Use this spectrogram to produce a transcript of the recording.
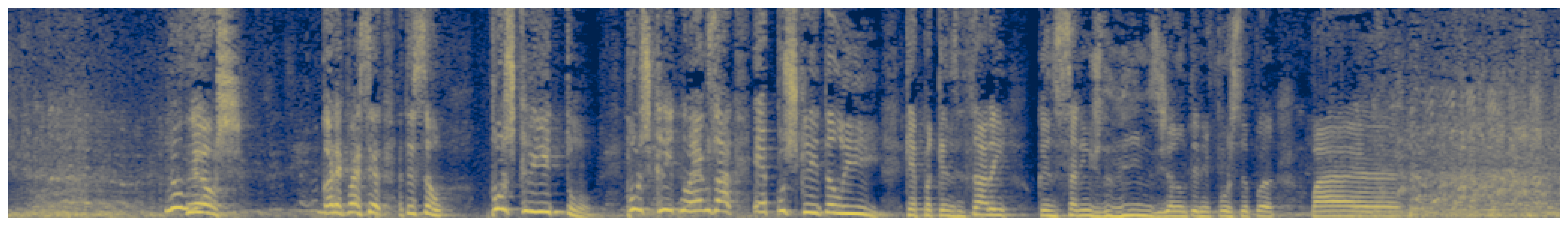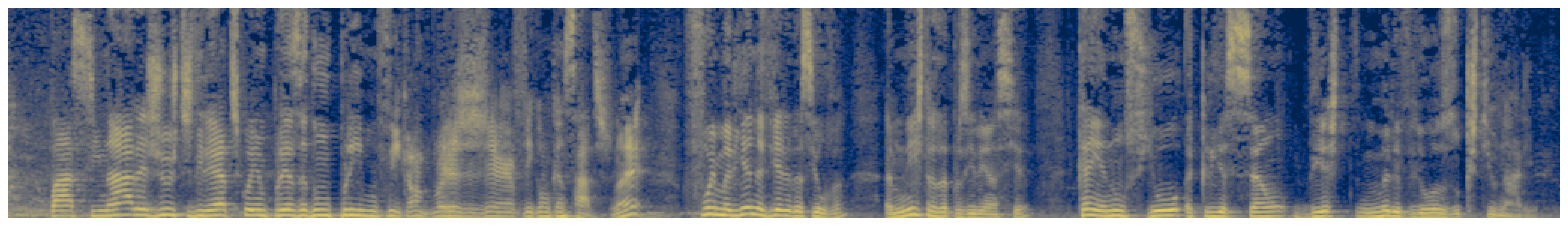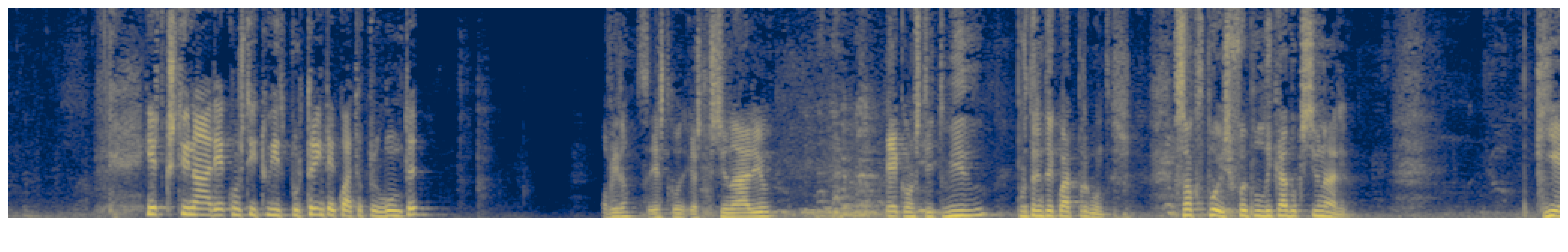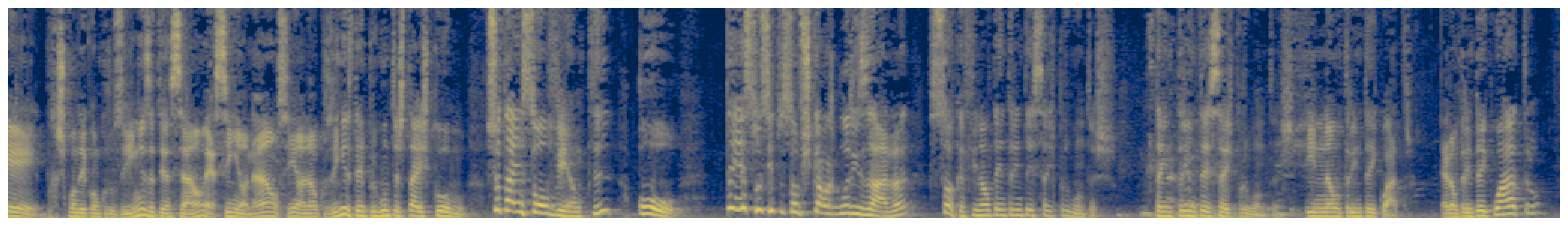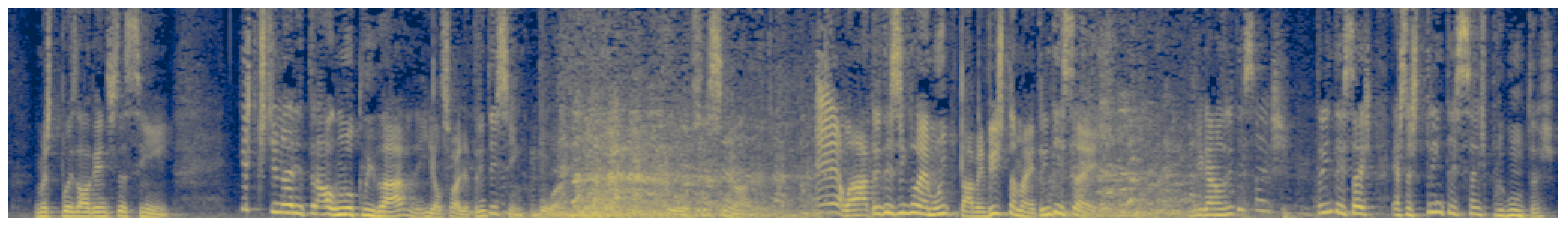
Meu Deus! Agora é que vai ser. Atenção, por escrito! Por escrito, não é gozar, é por escrito ali. Que é para cansarem, cansarem os dedinhos e já não terem força para. para. para assinar ajustes diretos com a empresa de um primo. Ficam, eh, ficam cansados, não é? Foi Mariana Vieira da Silva, a Ministra da Presidência, quem anunciou a criação deste maravilhoso questionário. Este questionário é constituído por 34 perguntas. Ouviram? Este, este questionário é constituído por 34 perguntas. Só que depois foi publicado o questionário, que é de responder com cruzinhas, atenção, é sim ou não, sim ou não, cruzinhas. Tem perguntas tais como: o senhor está insolvente? Ou tem a sua situação fiscal regularizada? Só que afinal tem 36 perguntas. Tem 36 perguntas e não 34. Eram 34, mas depois alguém disse assim: este questionário terá alguma utilidade? E eles, olha, 35, boa. boa, sim senhor. É lá, 35 não é muito, está bem visto também, 36. E ficaram 36. 36. Estas 36 perguntas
